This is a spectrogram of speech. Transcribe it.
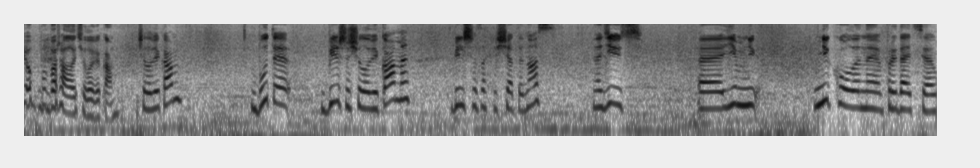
Що б побажали чоловікам? Чоловікам бути більше чоловіками, більше захищати нас. Надіюсь, е, їм ні, ніколи не прийдеться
